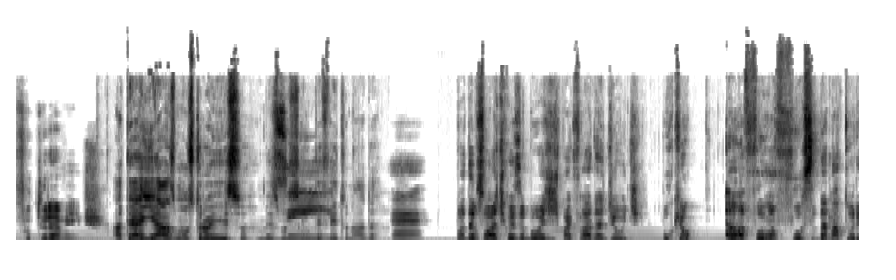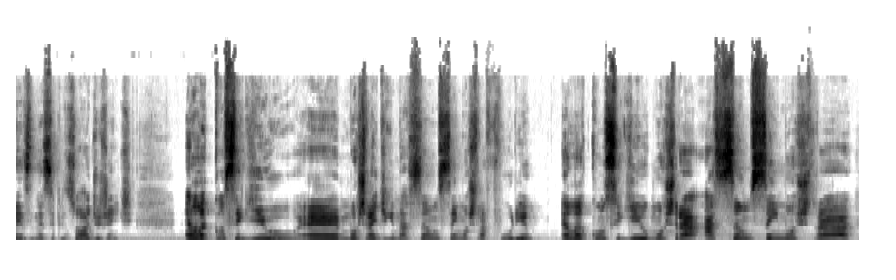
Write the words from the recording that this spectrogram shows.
futuramente. Até a Yas mostrou isso, mesmo Sim. sem ter feito nada. É. Podemos falar de coisa boa? A gente pode falar da Jodie. Porque eu- ela foi uma força da natureza nesse episódio, gente. Ela conseguiu é, mostrar indignação sem mostrar fúria. Ela conseguiu mostrar ação sem mostrar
